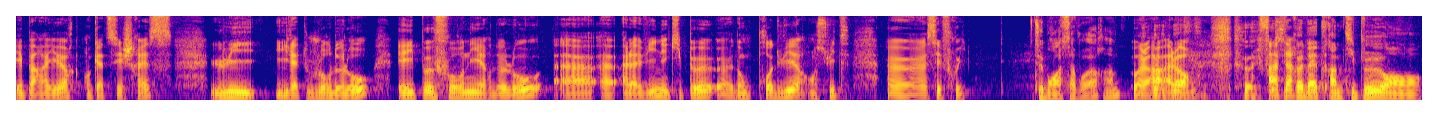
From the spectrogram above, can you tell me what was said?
Et par ailleurs, en cas de sécheresse, lui, il a toujours de l'eau et il peut fournir de l'eau à, la vigne et qui peut donc produire ensuite ses fruits. C'est bon à savoir. Hein. Voilà, alors. Il faut s'y connaître un petit peu en.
